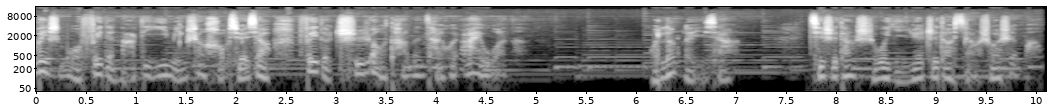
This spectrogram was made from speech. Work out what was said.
为什么我非得拿第一名上好学校，非得吃肉他们才会爱我呢？我愣了一下，其实当时我隐约知道想说什么，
